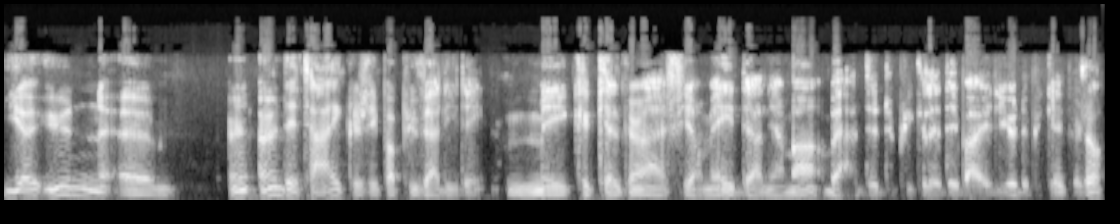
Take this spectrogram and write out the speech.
Il y a une... Euh, un, un, détail que j'ai pas pu valider, mais que quelqu'un a affirmé dernièrement, ben, de, depuis que le débat a eu lieu depuis quelques jours,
